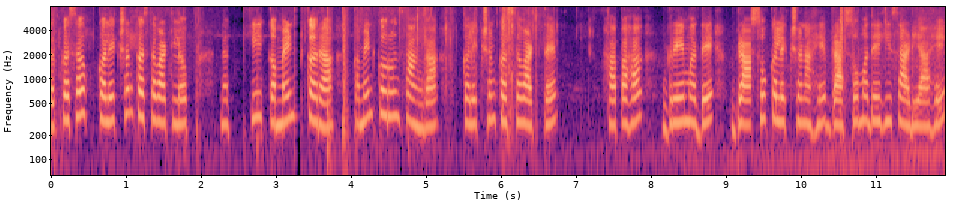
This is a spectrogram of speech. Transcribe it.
तर कसं कलेक्शन कसं वाटलं? नक्की कमेंट करा. कमेंट करून सांगा कलेक्शन कसं वाटतंय? हा पहा ग्रेमध्ये ब्रासो कलेक्शन आहे. ब्रासोमध्ये ही साडी आहे.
